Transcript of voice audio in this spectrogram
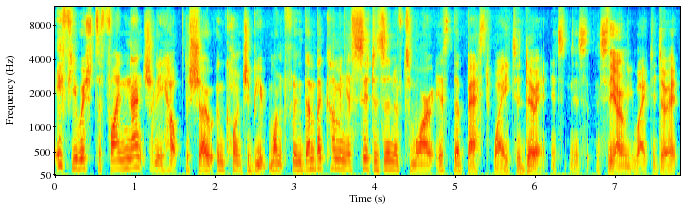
If you wish to financially help the show and contribute monthly, then becoming a citizen of tomorrow is the best way to do it. It's, it's, it's, the only way to do it.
